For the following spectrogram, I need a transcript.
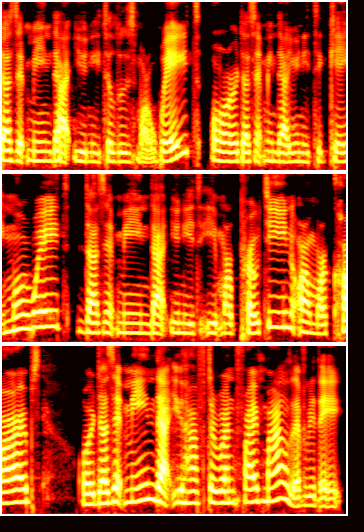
Does it mean that you need to lose more weight? Or does it mean that you need to gain more weight? Does it mean that you need to eat more protein or more carbs? Or does it mean that you have to run five miles every day?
